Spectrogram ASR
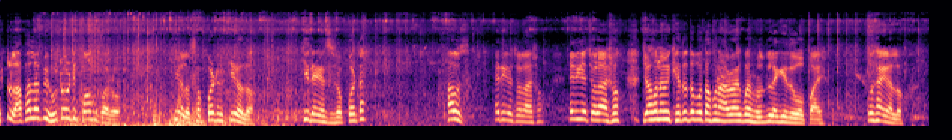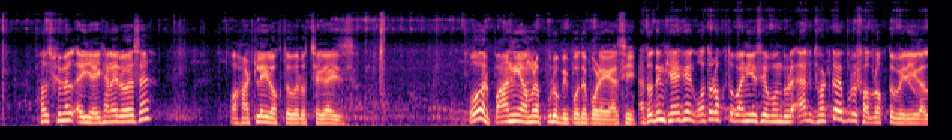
একটু লাফালাফি, হুটোহুটি কম করো। কি হলো? সবকটার কি হলো? কি দেখেছ সবকটা হাউস, এদিকে চলে আসো, এদিকে চলে আসো। যখন আমি খেতে দেবো, তখন আরও একবার হলুদ লাগিয়ে দেবো পায়ে। কোথায় গেল? হাউস ফিমেল, এই এইখানে রয়েছে। ও, হাঁটলেই রক্ত বেরোচ্ছে গাইজ ওর পানি আমরা পুরো বিপদে পড়ে গেছি। এতদিন খেয়ে খেয়ে কত রক্ত বানিয়েছে বন্ধুরা, এক ঝটকায় পুরো সব রক্ত বেরিয়ে গেল।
